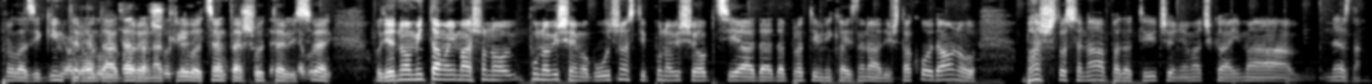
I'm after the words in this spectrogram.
prolazi Ginter, I oni onda gore na krilo, centar šutevi, sve. Odjednom i tamo imaš ono puno više mogućnosti, puno više opcija da, da protivnika iznenadiš. Tako da ono, baš što se napada tiče, Njemačka ima, ne znam,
